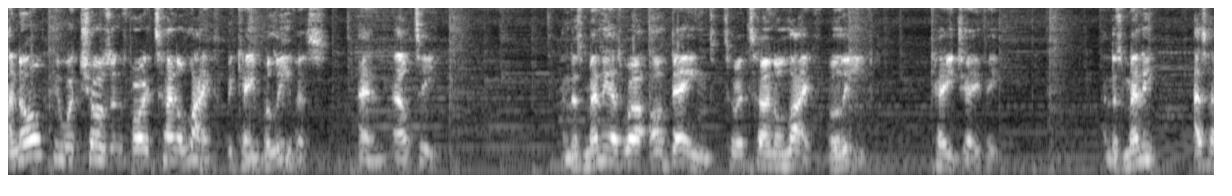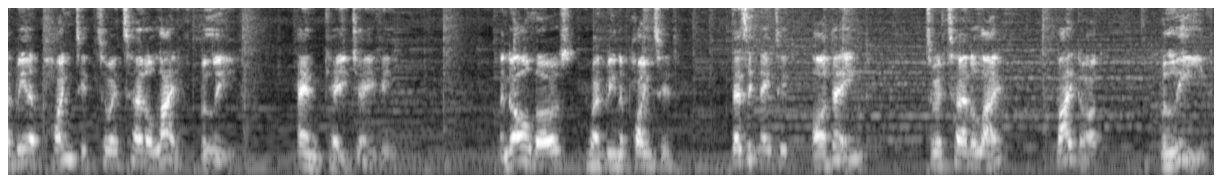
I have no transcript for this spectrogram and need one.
And all who were chosen for eternal life became believers. NLT and as many as were ordained to eternal life believed. KJV. And as many as had been appointed to eternal life believed. NKJV. And all those who had been appointed, designated, ordained to eternal life by God believed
